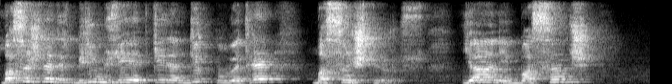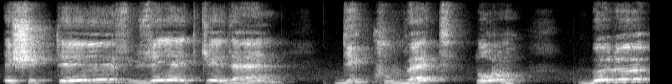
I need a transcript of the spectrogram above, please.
Basınç nedir? Bilim yüzeye etki eden dik kuvvete basınç diyoruz. Yani basınç eşittir yüzeye etki eden dik kuvvet doğru mu? Bölü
